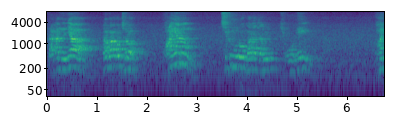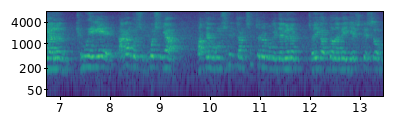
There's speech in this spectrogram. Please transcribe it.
나갔느냐라고 한 것처럼 광야는 지금으로 말하자면 교회입니다. 광야는 교회에 나간 것이 무엇이냐? 마태복음 11장 7절을 보게 되면은 저희가 떠나며 예수께서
